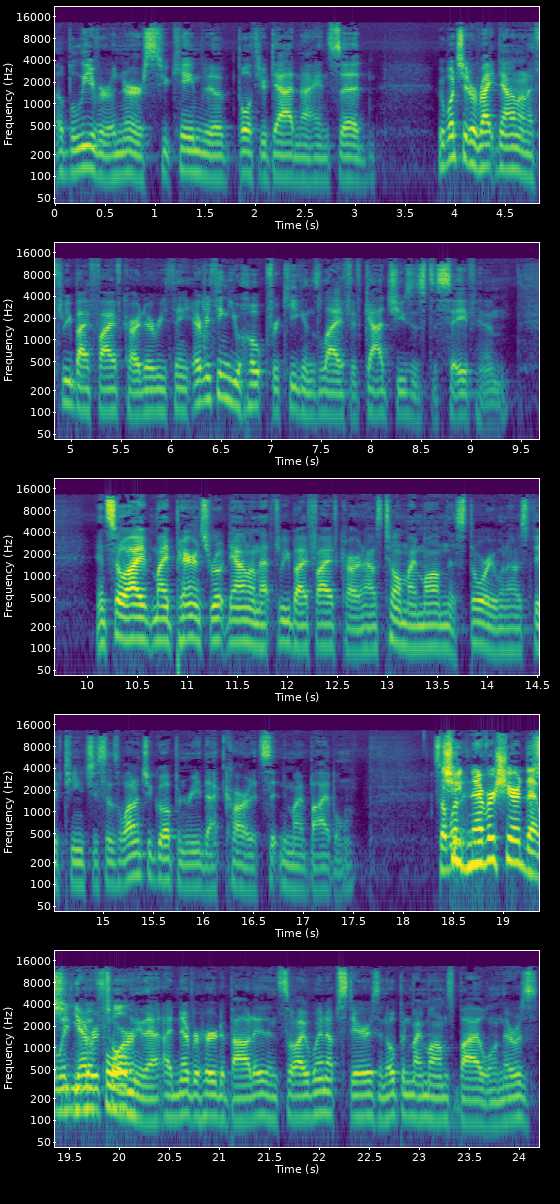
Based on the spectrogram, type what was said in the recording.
a, a believer, a nurse, who came to both your dad and I and said, We want you to write down on a three by five card everything, everything you hope for Keegan's life if God chooses to save him. And so I, my parents wrote down on that three by five card, and I was telling my mom this story when I was 15. She says, Why don't you go up and read that card? It's sitting in my Bible. So She'd never shared that with you never before. told me that. I'd never heard about it, and so I went upstairs and opened my mom's Bible, and there was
